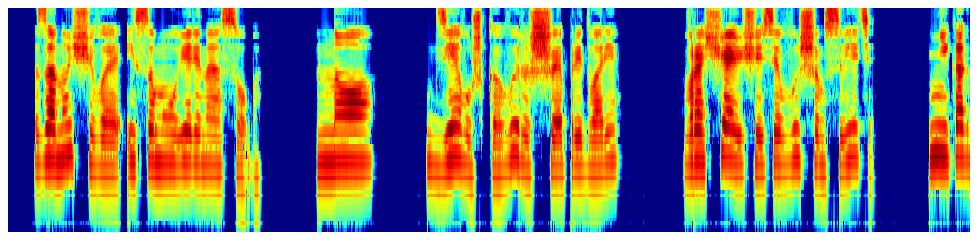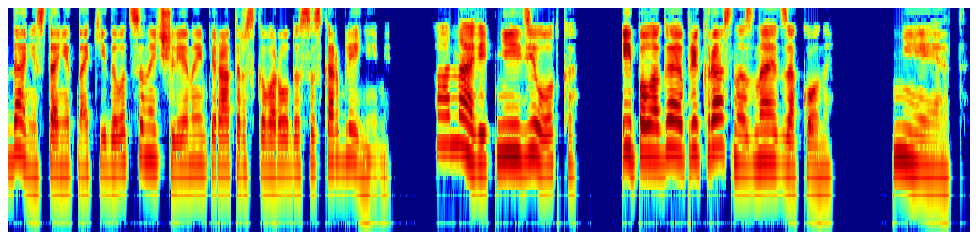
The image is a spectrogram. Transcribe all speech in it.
— заносчивая и самоуверенная особа. Но Девушка, выросшая при дворе, вращающаяся в высшем свете, никогда не станет накидываться на члена императорского рода с оскорблениями. Она ведь не идиотка и, полагаю, прекрасно знает законы. Нет,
